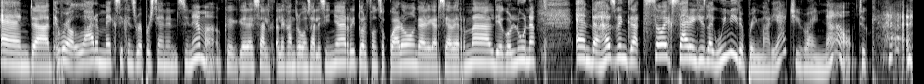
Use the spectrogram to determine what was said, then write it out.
and uh, there were a lot of Mexicans representing cinema. Era Alejandro González Iñárritu, Alfonso Cuarón, Gael García Bernal, Diego Luna. And the husband got so excited. He's like, we need to bring mariachi right now to Cannes.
